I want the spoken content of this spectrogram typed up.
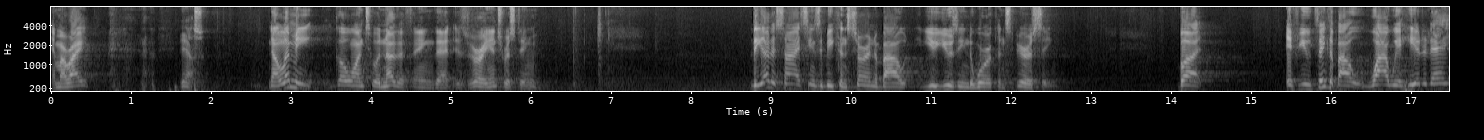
Am I right? Yes. Now, let me go on to another thing that is very interesting. The other side seems to be concerned about you using the word conspiracy. But if you think about why we're here today,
